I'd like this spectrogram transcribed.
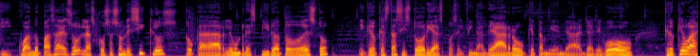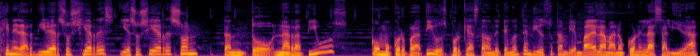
Y cuando pasa eso, las cosas son de ciclos, toca darle un respiro a todo esto. Y creo que estas historias, pues el final de Arrow, que también ya, ya llegó, creo que va a generar diversos cierres y esos cierres son tanto narrativos como corporativos, porque hasta donde tengo entendido esto también va de la mano con la salida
